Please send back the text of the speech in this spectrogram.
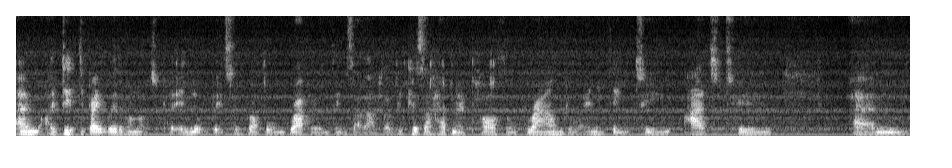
Um, I did debate whether or not to put in little bits of rubble and gravel and things like that, but because I had no path or ground or anything to add to um,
